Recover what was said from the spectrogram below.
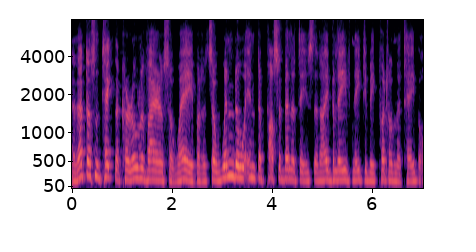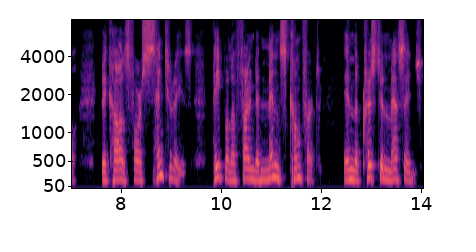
now, that doesn't take the coronavirus away, but it's a window into possibilities that I believe need to be put on the table because for centuries, people have found immense comfort in the Christian message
